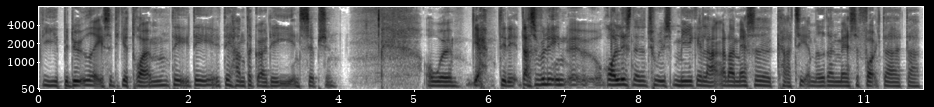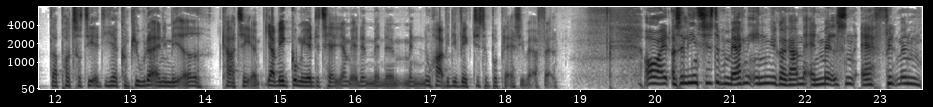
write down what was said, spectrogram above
blive bedøvet af, så de kan drømme. Det, det, det er ham, der gør det i Inception. Og øh, ja, det er det. Der er selvfølgelig en øh, rollelisten er naturligvis mega lang, og der er en masse karakterer med. Der er en masse folk, der, der, der portrætterer de her computeranimerede karakterer. Jeg vil ikke gå mere i detaljer med det, men, øh, men nu har vi de vigtigste på plads i hvert fald. Alright, og så lige en sidste bemærkning, inden vi går i gang med anmeldelsen af filmen.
